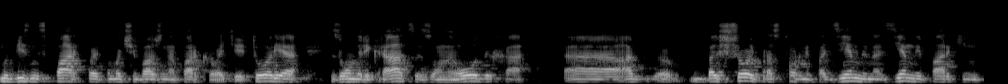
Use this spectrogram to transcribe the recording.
Мы бизнес-парк, поэтому очень важна парковая территория, зоны рекреации, зоны отдыха, э, а, большой просторный подземный, наземный паркинг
